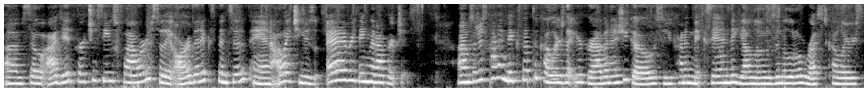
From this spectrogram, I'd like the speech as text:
Um, so I did purchase these flowers, so they are a bit expensive, and I like to use everything that I purchase. Um, so just kind of mix up the colors that you're grabbing as you go. So you kind of mix in the yellows and the little rust colors.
